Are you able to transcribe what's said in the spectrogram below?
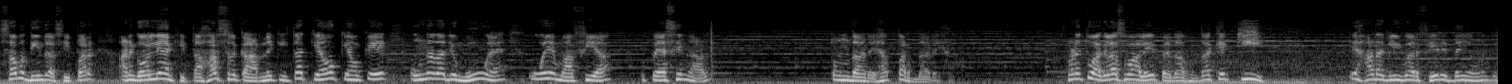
ਸਭ ਦਿੰਦਾ ਸੀ, ਪਰ ਅਣਗੌਲਿਆਂ ਕੀਤਾ, ਹਰ ਸਰਕਾਰ ਨੇ ਕੀਤਾ। ਕਿਉਂ? ਕਿਉਂਕਿ ਉਹਨਾਂ ਦਾ ਜੋ ਮੂੰਹ ਹੈ, ਉਹ ਇਹ ਮਾਫੀਆ ਪੈਸੇ ਨਾਲ ਤੁੰਦਾ ਰਿਹਾ, ਭਰਦਾ ਰਿਹਾ। ਹੁਣ ਇਹ ਤੋਂ ਅਗਲਾ ਸਵਾਲ ਇਹ ਪੈਦਾ ਹੁੰਦਾ ਕਿ ਕੀ? ਇਹ ਹੜ ਅਗਲੀ ਵਾਰ ਫੇਰ ਇਦਾਂ ਹੀ ਆਉਣਗੇ।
